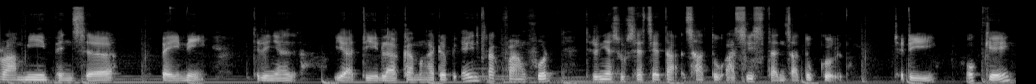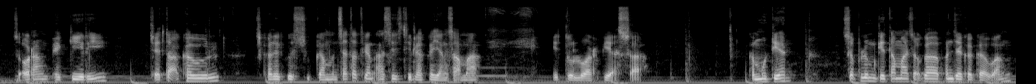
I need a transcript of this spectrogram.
Rami Benze Baini dirinya ya di laga menghadapi Eintracht Frankfurt dirinya sukses cetak satu asis dan satu gol. Jadi oke okay, seorang back kiri cetak gol sekaligus juga mencatatkan asis di laga yang sama. Itu luar biasa. Kemudian sebelum kita masuk ke penjaga gawang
